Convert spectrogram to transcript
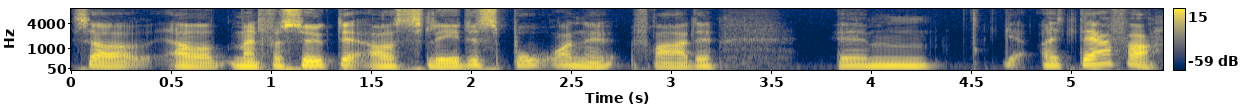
så og man forsøgte at slette sporene fra det. Øhm, ja, og derfor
